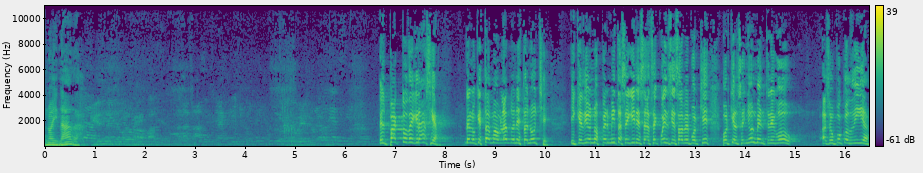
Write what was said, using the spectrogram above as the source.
no hay nada. El pacto de gracia, de lo que estamos hablando en esta noche. Y que Dios nos permita seguir esa secuencia, ¿sabe por qué? Porque el Señor me entregó hace un pocos días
